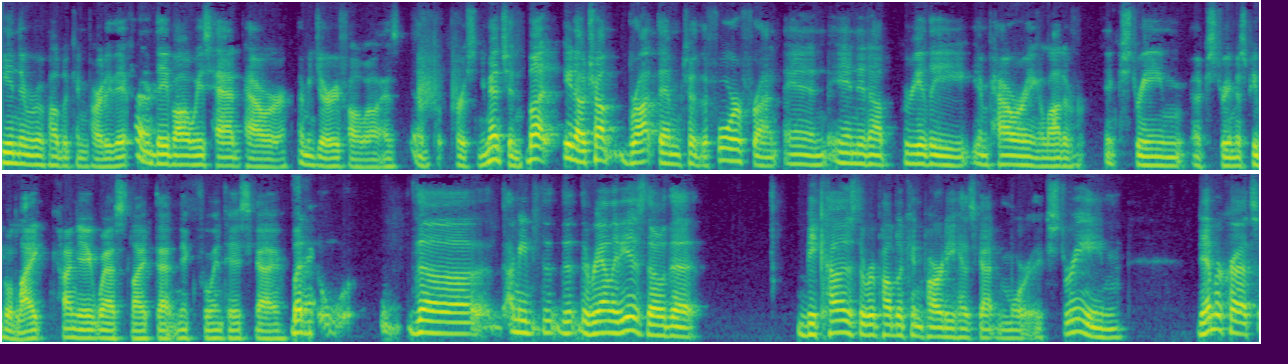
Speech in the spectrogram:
in the Republican Party. They, sure. They've always had power. I mean, Jerry Falwell, as a person you mentioned, but you know, Trump brought them to the forefront and ended up really empowering a lot of extreme extremist people like Kanye West, like that Nick Fuentes guy. But the, I mean, the, the, the reality is though that because the Republican Party has gotten more extreme, Democrats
